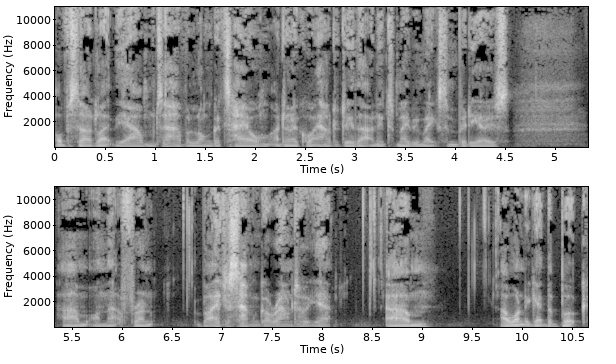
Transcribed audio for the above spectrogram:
obviously, I'd like the album to have a longer tail. I don't know quite how to do that. I need to maybe make some videos um, on that front, but I just haven't got around to it yet. Um, I want to get the book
